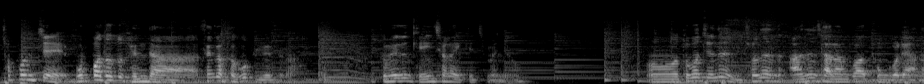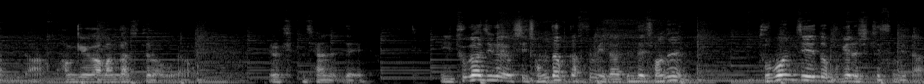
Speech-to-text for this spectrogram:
첫 번째 못 받아도 된다 생각하고 빌려줘라. 금액은 개인차가 있겠지만요. 어, 두 번째는 저는 아는 사람과 동거래 안 합니다. 관계가 망가지더라고요. 이렇게 제하는데 이 두 가지가 역시 정답 같습니다. 근데 저는 두 번째에도 무게를 시켰습니다.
